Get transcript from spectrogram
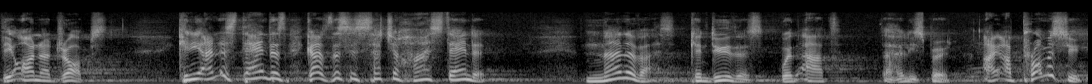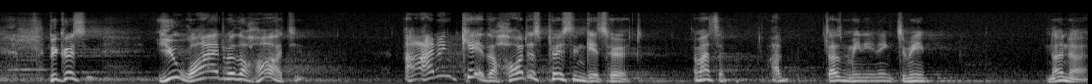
the honor drops. Can you understand this? Guys, this is such a high standard. None of us can do this without the Holy Spirit. I, I promise you. Because you wired with a heart. I, I don't care. The hardest person gets hurt. I must say, doesn't mean anything to me. No, no.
